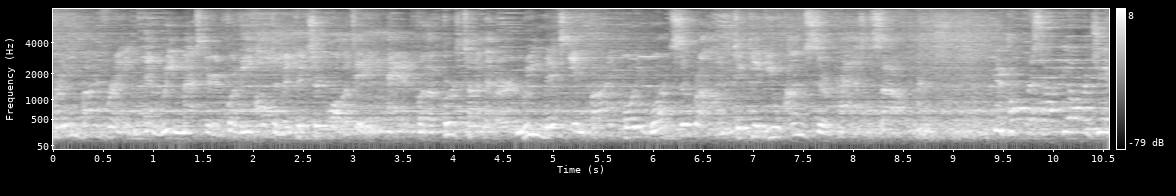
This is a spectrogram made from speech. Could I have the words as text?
frame by frame, and remastered for the ultimate picture quality. And for the first time ever, remixed in 5.1 surround to give you unsurpassed sound. You call this archaeology?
